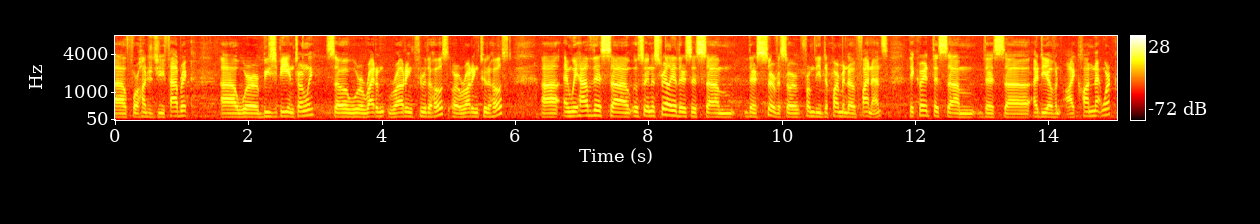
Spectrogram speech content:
uh, for 100G fabric. Uh, we're BGP internally, so we're routing, routing through the host or routing to the host. Uh, and we have this, so in Australia there's this um, there's service, or from the Department of Finance, they create this, um, this idea of an icon network.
